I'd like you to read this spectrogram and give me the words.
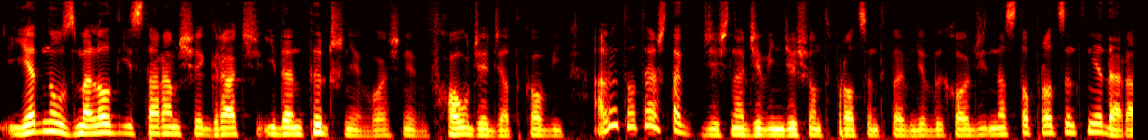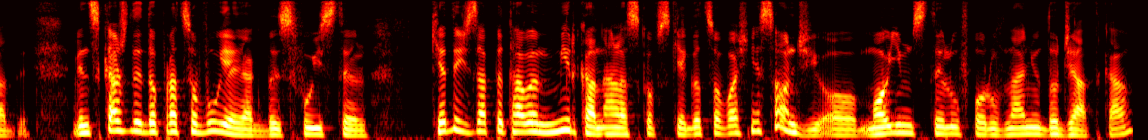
jedną z melodii staram się grać identycznie właśnie w hołdzie dziadkowi, ale to też tak gdzieś na 90% pewnie wychodzi, na 100% nie da rady. Więc każdy dopracowuje jakby swój styl. Kiedyś zapytałem Mirka Nalaskowskiego, co właśnie sądzi o moim stylu w porównaniu do dziadka,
